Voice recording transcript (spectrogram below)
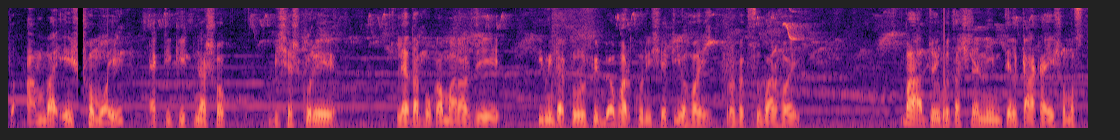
তো আমরা এই সময়ে একটি কীটনাশক, বিশেষ করে লেদা পোকা মারার যে ইমিটা ক্লোরোফিল ব্যবহার করি, সেটিও হয় প্রোফেক্ট সুপার হয়। বা জৈব চাষিরা নিম তেল, কাকা, এই সমস্ত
